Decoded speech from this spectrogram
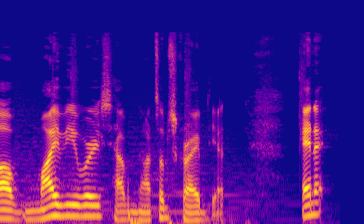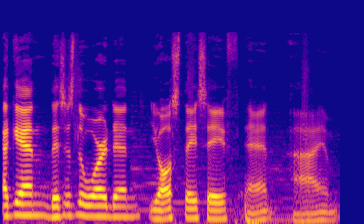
of my viewers have not subscribed yet. And uh, again, this is the Warden. You all stay safe, and I'm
